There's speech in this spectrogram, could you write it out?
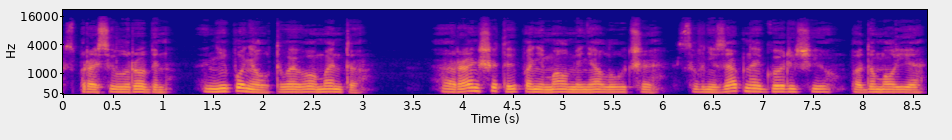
спросил Робин. Не понял твоего мента. Раньше ты понимал меня лучше, с внезапной горечью подумал я.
